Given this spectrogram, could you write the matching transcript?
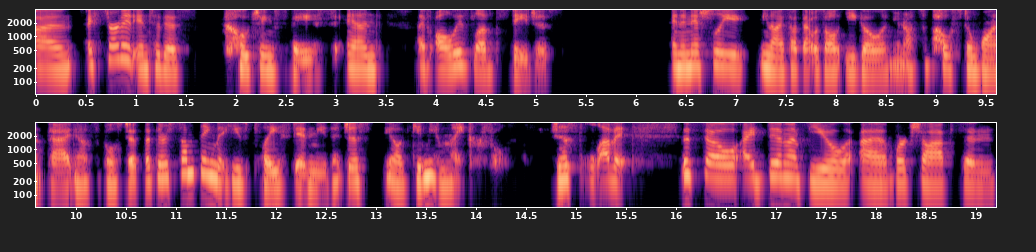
um, I started into this coaching space and I've always loved stages. And initially, you know, I thought that was all ego and you're not supposed to want that. You're not supposed to, but there's something that he's placed in me that just, you know, give me a microphone. Just love it. So I did a few uh, workshops and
